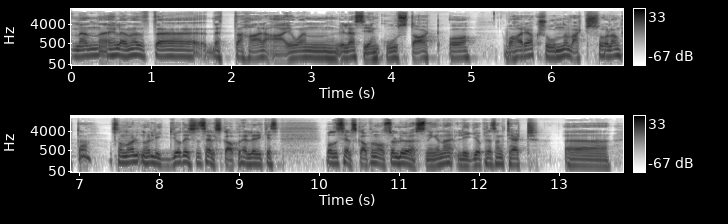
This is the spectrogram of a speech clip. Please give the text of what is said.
men Helene, dette, dette her er jo en, vil jeg si, en god start. Og hva har reaksjonene vært så langt, da? Så nå, nå ligger jo disse selskapene, eller ikke både selskapene og også løsningene, ligger jo presentert. Eh,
